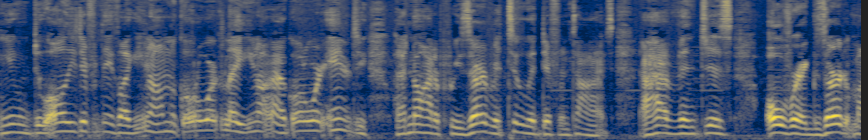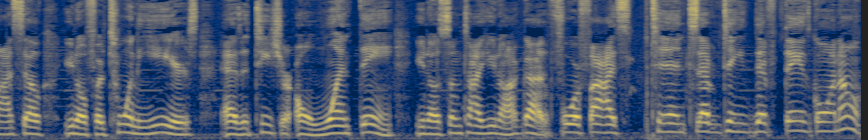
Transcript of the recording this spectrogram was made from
you do all these different things like you know i'm gonna go to work late. You know i gotta go to work energy. But i know how to preserve it too at different times. I haven't just overexerted myself you know for 20 years as a teacher on one thing. You know sometimes you know i got four or five, 10, 17 different things going on.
